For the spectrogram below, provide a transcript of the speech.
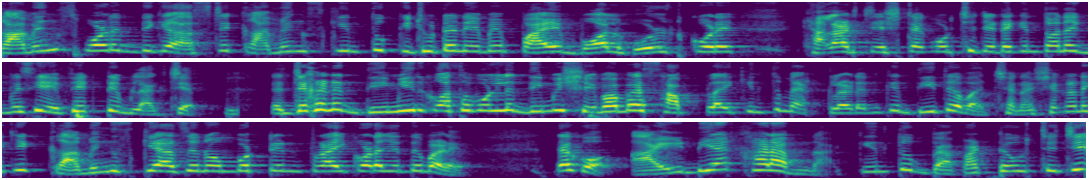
কামিংস পরের দিকে আসছে কামিংস কিন্তু কিছুটা নেমে পায়ে বল হোল্ড করে খেলার চেষ্টা করছে, যেটা কিন্তু অনেক বেশি এফেক্টিভ লাগছে। যেখানে দিমির কথা বললে, দিমি সেভাবে সাপ্লাই কিন্তু ম্যাকলারেনকে দিতে পারছে না। সেখানে কি কামিংসকে আসে নম্বর টেন ট্রাই করা যেতে পারে? দেখো আইডিয়া খারাপ না, কিন্তু ব্যাপারটা হচ্ছে যে,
